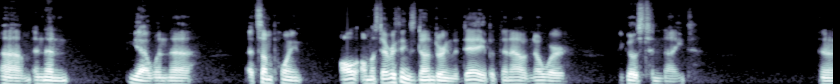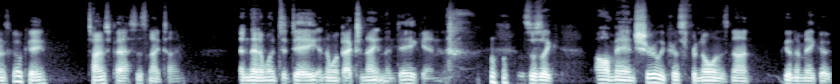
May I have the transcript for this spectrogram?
um, and then yeah, when the at some point all almost everything's done during the day, but then out of nowhere it goes to night, and I was like, okay, time's passed, it's nighttime, and then it went to day, and then went back to night, and then day again. so it was like, oh man, surely Christopher Nolan's not gonna make a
